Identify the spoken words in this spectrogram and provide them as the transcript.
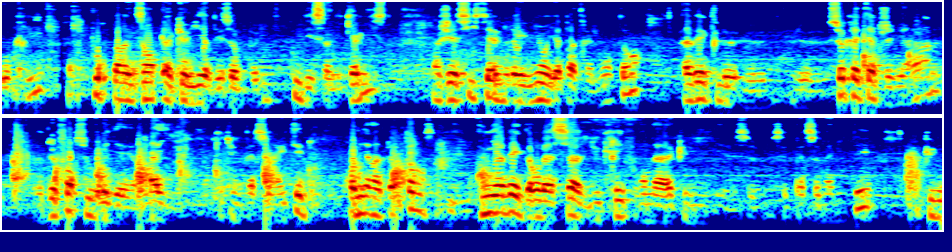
au CRIF pour par exemple accueillir des hommes politiques ou des syndicalistes. J'ai assisté à une réunion il n'y a pas très longtemps avec le, secrétaire général de Force ouvrière, Maï, qui est une personnalité de première importance. Il n'y avait dans la salle du CRIF où on a accueilli cette personnalité qu'une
